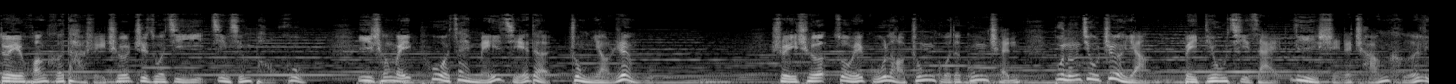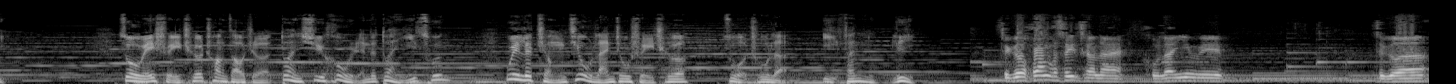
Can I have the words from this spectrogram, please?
对黄河大水车制作技艺进行保护，已成为迫在眉睫的重要任务。水车作为古老中国的功臣，不能就这样被丢弃在历史的长河里。作为水车创造者段旭后人的段宜村，为了拯救兰州水车，做出了一番努力。这个黄河水车呢，后来因为这个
